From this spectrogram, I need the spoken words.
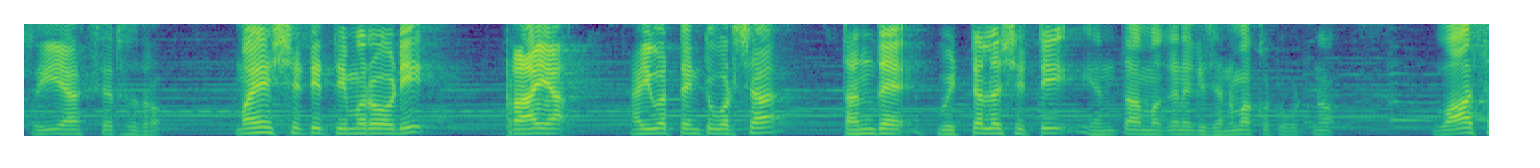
ಶ್ರೀ ಯಾಕೆ ಸೇರಿಸಿದ್ರು? ಮಹೇಶ್ ಶೆಟ್ಟಿ ತಿಮರೋಡಿ ಪ್ರಾಯ ಐವತ್ತೆಂಟು ವರ್ಷ, ತಂದೆ ವಿಠ್ಠಲ ಶೆಟ್ಟಿ ಎಂಥ ಮಗನಿಗೆ ಜನ್ಮ ಕೊಟ್ಬಿಟ್ನು? ವಾಸ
